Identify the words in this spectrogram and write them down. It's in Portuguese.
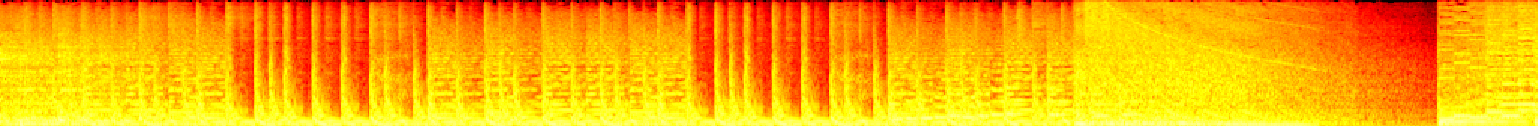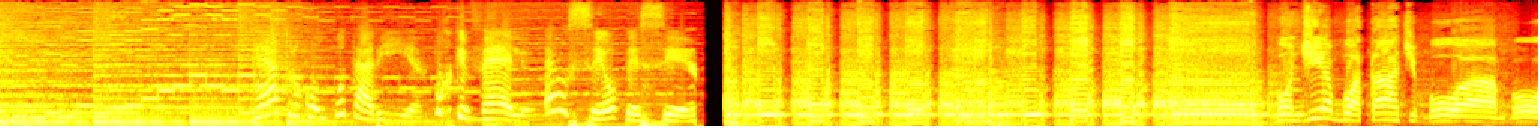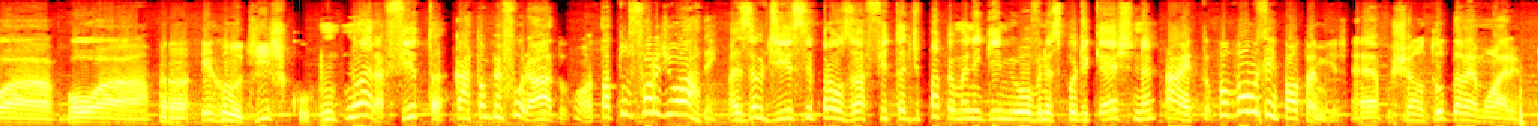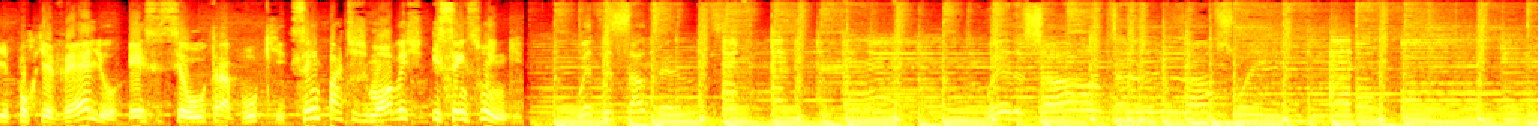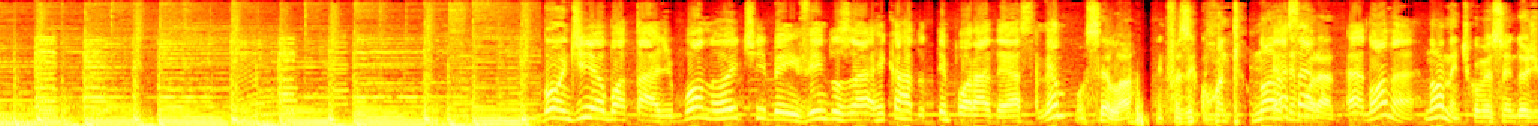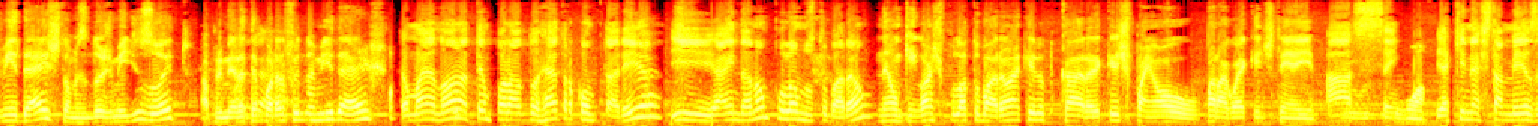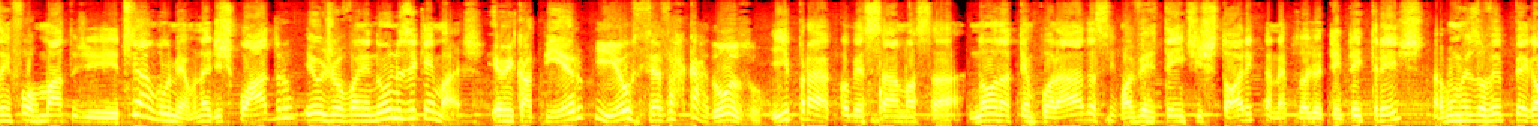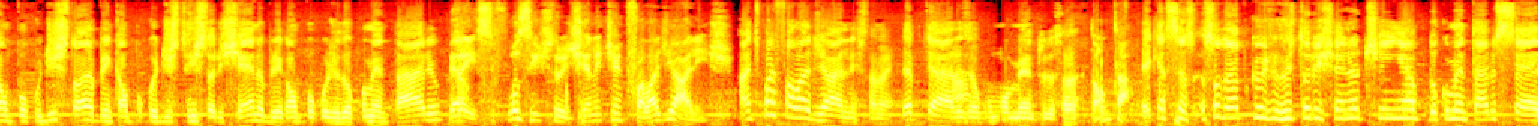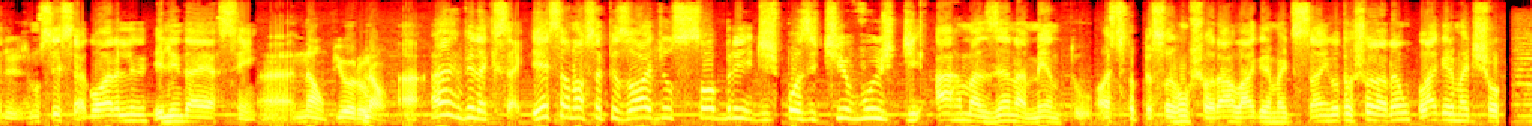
Retrocomputaria, porque velho é o seu PC. Bom dia, boa tarde, boa, boa, boa. Ah, erro no disco? N- Não era fita? Cartão perfurado. Pô, tá tudo fora de ordem. Mas eu disse pra usar fita de papel, mas ninguém me ouve nesse podcast, né? Ah, então vamos em pauta mesmo. É, puxando tudo da memória. E porque velho, esse seu Ultrabook, sem partes móveis e sem swing. with the Sultans, with the Sultans Bom dia, boa tarde, boa noite, bem-vindos a. Ricardo, que temporada é essa mesmo? Pô, sei lá, tem que fazer conta. Nona essa temporada. É, é nona? Nona, a gente começou em 2010, estamos em 2018. A primeira Olha. temporada foi em 2010. Então, é a nona temporada do Retrocomputaria e ainda não pulamos o tubarão? Não, quem gosta de pular tubarão é aquele outro cara, é aquele espanhol paraguai que a gente tem aí. Ah, O- sim. E aqui nesta mesa em formato de triângulo mesmo, né? De esquadro, eu, Giovanni Nunes e quem mais? Eu, Ricardo Pinheiro. E eu, César Cardoso. E pra começar a nossa nona temporada, assim, uma vertente histórica, né? Episódio 83, nós vamos resolver pegar um pouco de história, brincar um pouco de History Channel, brincar um pouco de documentário. Peraí, se fosse History Channel, tinha que falar de aliens. A gente pode falar de aliens também. Deve ter aliens em algum momento dessa. Então tá. É que assim, eu sou da época que o History Channel tinha documentários sérios. Não sei se agora ele, ele ainda é assim. Ah, não, piorou. Não. Ah, a vida que segue. Esse é o nosso episódio sobre dispositivos de armazenamento. Nossa, as pessoas vão chorar lágrimas de sangue, outras chorarão lágrimas de choque.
